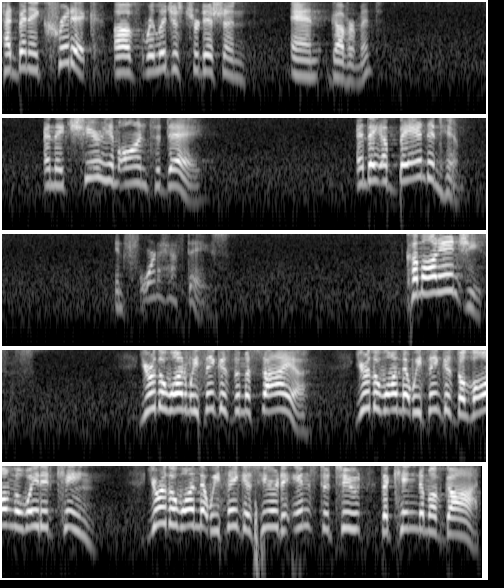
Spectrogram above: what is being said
had been a critic of religious tradition and government, and they cheer him on today, and they abandon him in four and a half days. Come on in, Jesus. You're the one we think is the Messiah. You're the one that we think is the long awaited King. You're the one that we think is here to institute the kingdom of God.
